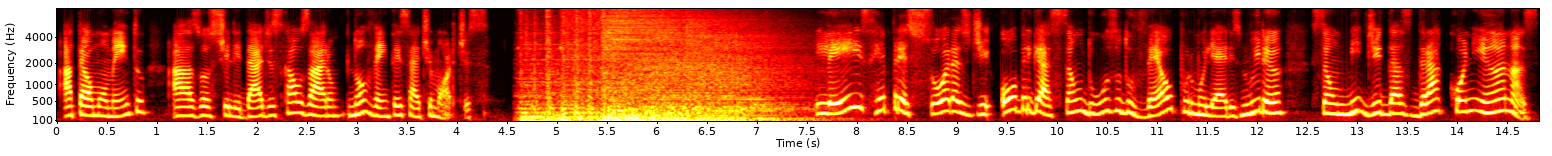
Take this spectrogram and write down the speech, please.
até o momento, as hostilidades causaram 97 mortes. Leis repressoras de obrigação do uso do véu por mulheres no Irã são medidas draconianas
